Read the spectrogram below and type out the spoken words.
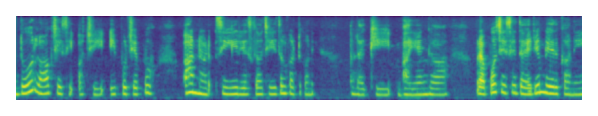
డోర్ లాక్ చేసి వచ్చి ఇప్పుడు చెప్పు అన్నాడు సీరియస్గా చేతులు కట్టుకొని. లక్కీ భయంగా ప్రపోజ్ చేసే ధైర్యం లేదు కానీ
